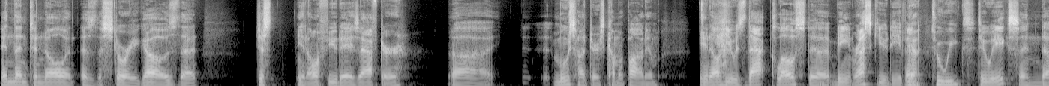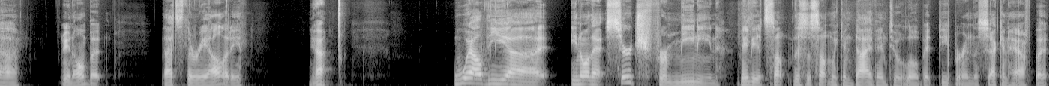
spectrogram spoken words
and then to know as the story goes that just, you know, a few days after uh moose hunters come upon him, you know, he was that close to being rescued even yeah two weeks 2 weeks and uh you know, but that's the reality. yeah Well, the uh, you know that search for meaning. Maybe it's some. This is something we can dive into a little bit deeper in the second half. But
